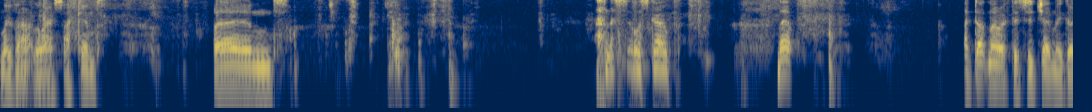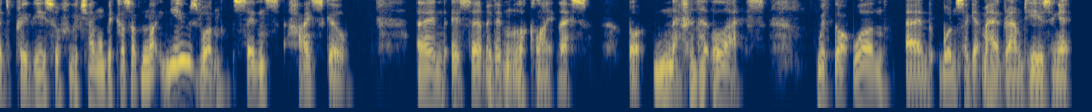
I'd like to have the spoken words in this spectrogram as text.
Move that out of the way a second and an oscilloscope. Now, I don't know if this is generally going to prove useful for the channel because I've not used one since high school. And it certainly didn't look like this. But nevertheless, we've got one. And once I get my head around using it,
